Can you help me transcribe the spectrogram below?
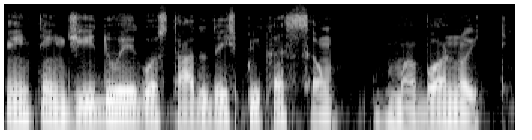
entendido e gostado da explicação. Uma boa noite.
